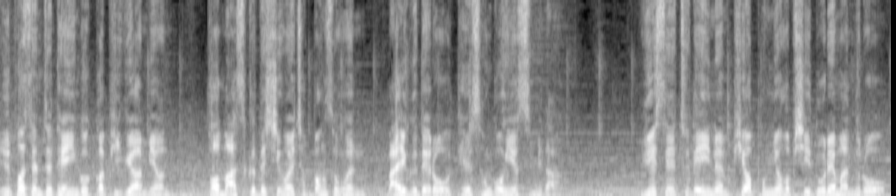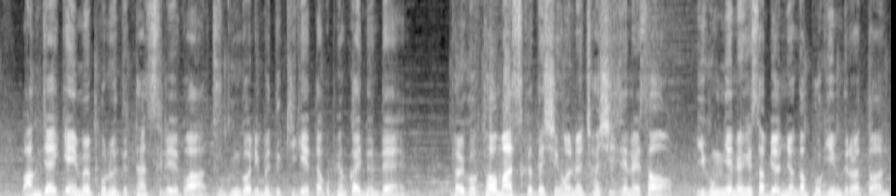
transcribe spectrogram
1%대인 것과 비교하면 더 마스크드 싱어의 첫 방송은 말 그대로 대성공이었습니다. USA 투데이는 피어 폭력 없이 노래만으로 왕자의 게임을 보는 듯한 스릴과 두근거림을 느끼게 했다고 평가했는데 결국 더 마스크 드 싱어는 첫 시즌에서 미국 예능에서 몇 년간 보기 힘들었던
